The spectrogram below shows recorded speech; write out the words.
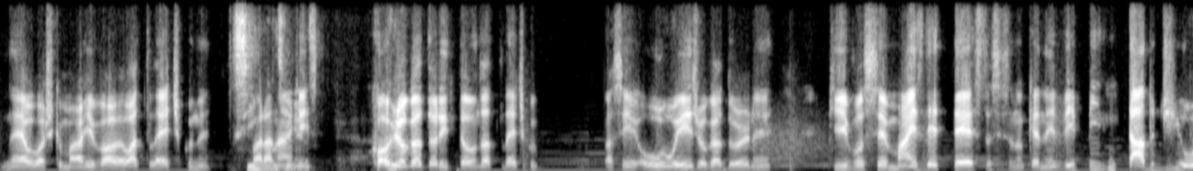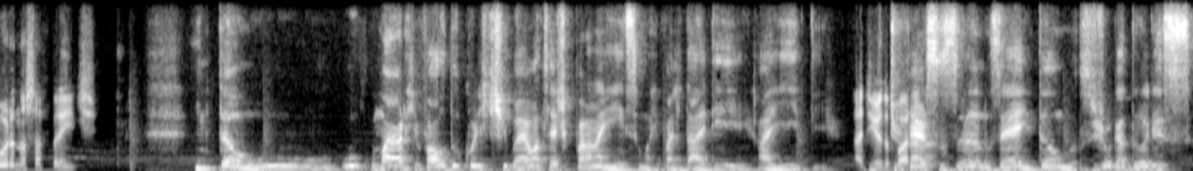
né? Eu acho que o maior rival é o Atlético, né? Sim, Paranaense. Qual jogador então do Atlético, assim, ou o ex-jogador, né? que você mais detesta, se você não quer nem ver pintado de ouro na sua frente? Então, o, o, o maior rival do Coritiba é o Atlético Paranaense, uma rivalidade aí de diversos anos, é. Então, os jogadores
